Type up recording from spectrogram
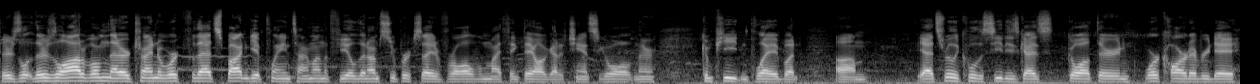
There's there's a lot of them that are trying to work for that spot and get playing time on the field, and I'm super excited for all of them. I think they all got a chance to go out there, compete and play. But um, yeah, it's really cool to see these guys go out there and work hard every day.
